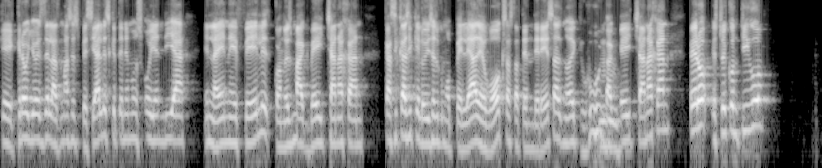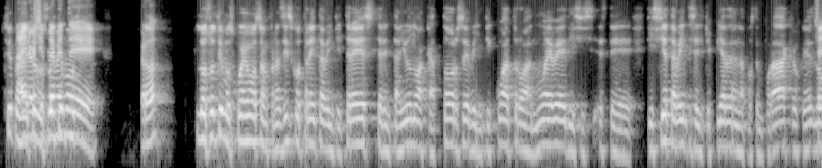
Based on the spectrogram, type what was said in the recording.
que creo yo es de las más especiales que tenemos hoy en día en la NFL, cuando es McVay, Shanahan, casi casi que lo dices como pelea de box, hasta tenderezas, ¿no? De que, uy, McVay, Shanahan, pero estoy contigo. Sí, pero simplemente, perdón. Los últimos juegos, San Francisco 30 23, 31 a 14, 24 a 9, 17, este, a 20 es el que pierden en la postemporada, creo que es, lo,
